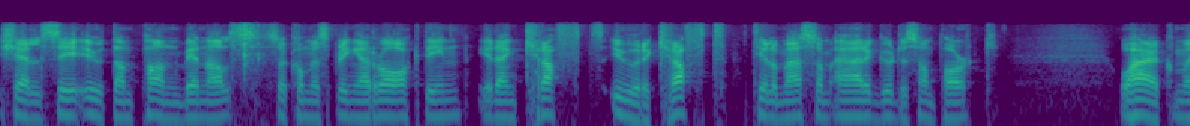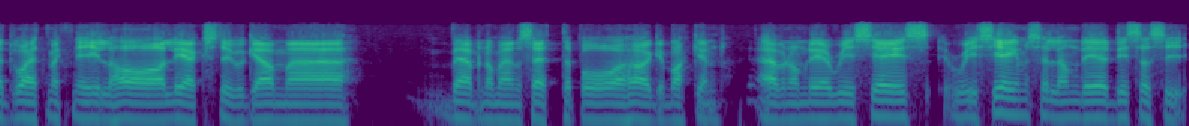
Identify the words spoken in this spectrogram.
Chelsea utan pannben alls, som kommer springa rakt in i den kraft, urkraft till och med, som är Goodison Park. Och här kommer Dwight McNeil ha lekstuga med vem de än sätter på högerbacken. Även om det är Reece James, eller om det är Disasi.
